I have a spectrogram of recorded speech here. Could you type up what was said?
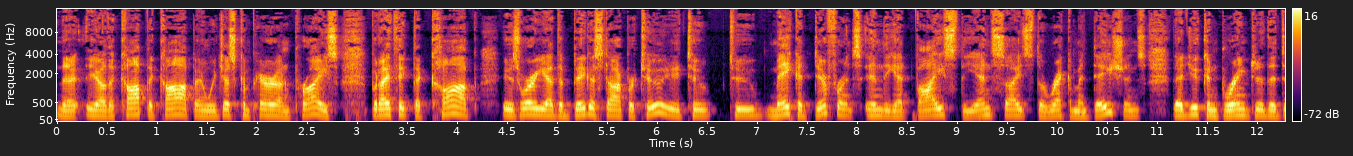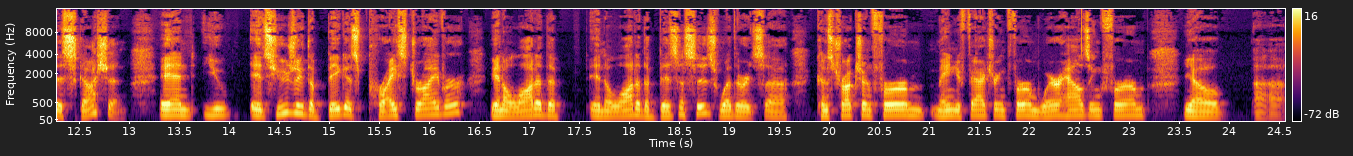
the you know the comp the comp and we just compare it on price, but I think the comp is where you have the biggest opportunity to to make a difference in the advice, the insights, the recommendations that you can bring to the discussion, and you it's usually the biggest price driver in a lot of the in a lot of the businesses, whether it's a construction firm, manufacturing firm, warehousing firm, you know, uh,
